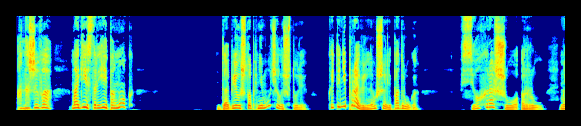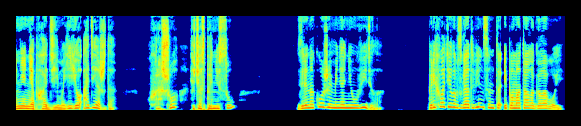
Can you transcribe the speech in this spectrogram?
«Она жива! Магистр ей помог?» «Добил, чтоб не мучилась, что ли? Какая-то неправильная у Шелли подруга». «Все хорошо, Ру. Мне необходима ее одежда». «Хорошо, сейчас принесу». Зеленокожая меня не увидела. Перехватила взгляд Винсента и помотала головой.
